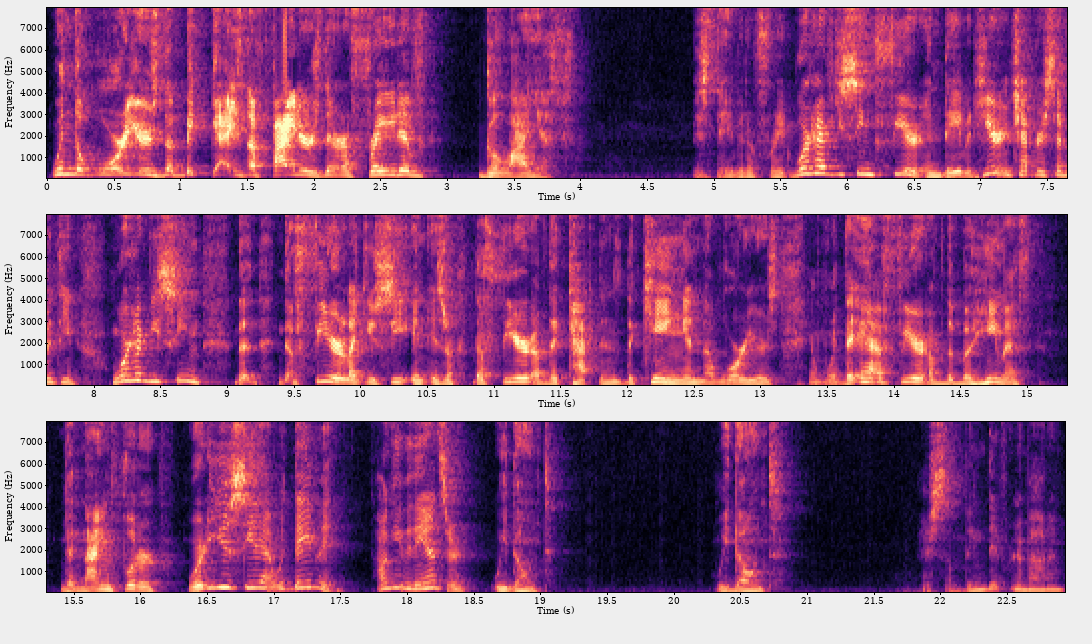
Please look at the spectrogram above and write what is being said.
when the warriors, the big guys, the fighters, they're afraid of Goliath. Is David afraid? Where have you seen fear in David? Here in chapter 17, where have you seen the, the fear like you see in Israel? The fear of the captains, the king, and the warriors. And where they have fear of the behemoth, the nine footer, where do you see that with David? I'll give you the answer. We don't. We don't. There's something different about him.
